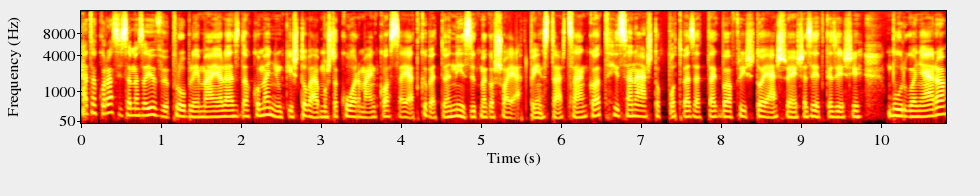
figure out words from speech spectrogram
Hát akkor azt hiszem ez a jövő problémája lesz, de akkor menjünk is tovább most a kormány kasszáját követően nézzük meg a saját pénztárcánkat, hiszen ástoppot vezettek be a friss tojásra és az étkezési burgonyára.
